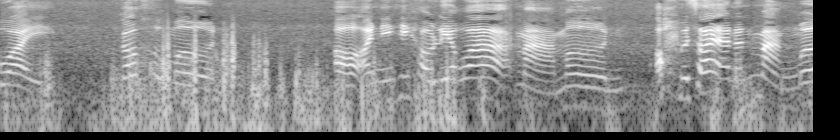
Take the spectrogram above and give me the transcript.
ด้วย ก็คือเมินอ๋ออันนี้ที่เขาเรียกว่าหมาเมินอ๋อไม่ใช่อันนั้นหมังเมิน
